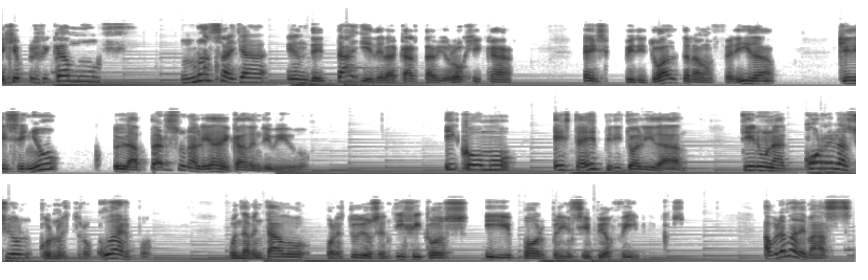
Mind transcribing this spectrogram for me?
ejemplificamos más allá en detalle de la carta biológica espiritual transferida que diseñó la personalidad de cada individuo y cómo esta espiritualidad tiene una correlación con nuestro cuerpo, fundamentado por estudios científicos y por principios bíblicos. Hablamos además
